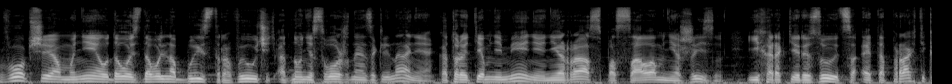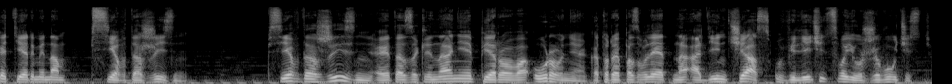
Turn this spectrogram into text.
В общем, мне удалось довольно быстро выучить одно несложное заклинание, которое тем не менее не раз спасало мне жизнь, и характеризуется эта практика термином «псевдожизнь». Псевдожизнь – это заклинание первого уровня, которое позволяет на один час увеличить свою живучесть.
